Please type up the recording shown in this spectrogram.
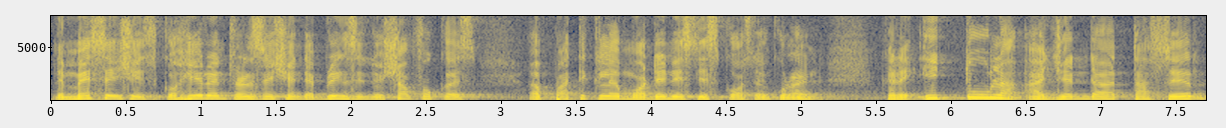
The message is coherent translation that brings into sharp focus a particular modernist discourse on Quran. Kerana itulah agenda tafsir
